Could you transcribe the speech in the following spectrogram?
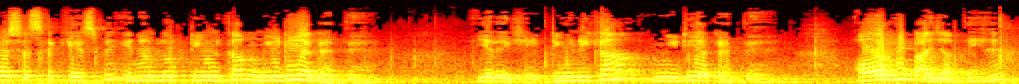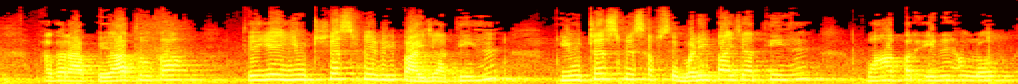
वेसल्स के केस में इन्हें हम लोग ट्यूनिका मीडिया कहते हैं। ये देखिए ट्यूनिका मीडिया कहते हैं। और भी पाई जाती हैं। अगर आपको याद होगा तो ये यूट्रस में भी पाई जाती हैं। यूट्रस में सबसे बड़ी पाई जाती हैं। वहाँ पर इन्हें हम लोग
